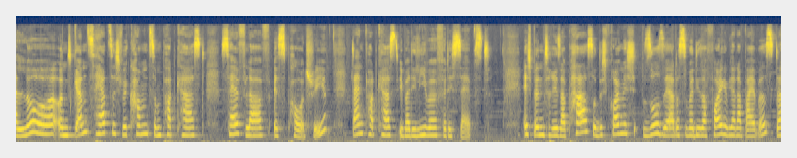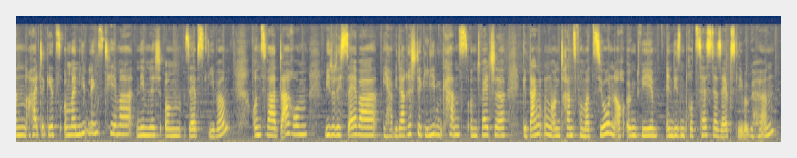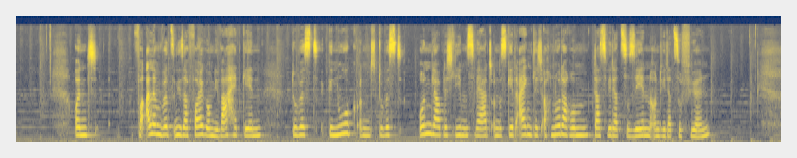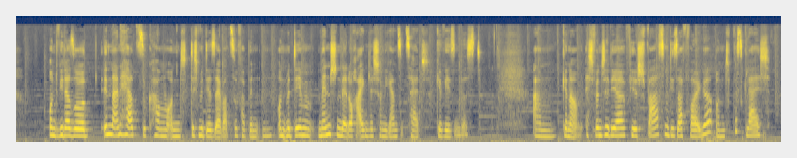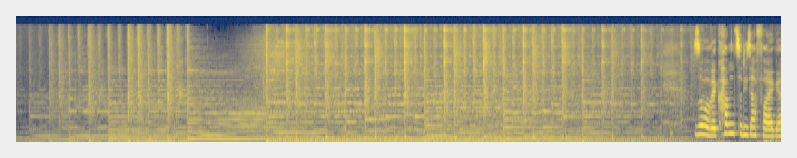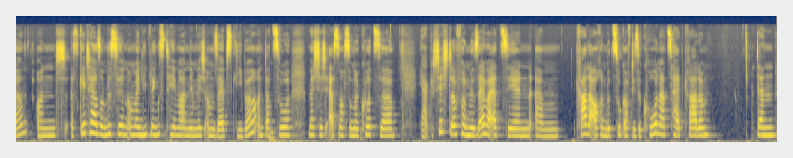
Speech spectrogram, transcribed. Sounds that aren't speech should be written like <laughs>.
Hallo und ganz herzlich willkommen zum Podcast Self Love is Poetry, dein Podcast über die Liebe für dich selbst. Ich bin Theresa Paas und ich freue mich so sehr, dass du bei dieser Folge wieder dabei bist, denn heute geht es um mein Lieblingsthema, nämlich um Selbstliebe. Und zwar darum, wie du dich selber ja, wieder richtig lieben kannst und welche Gedanken und Transformationen auch irgendwie in diesen Prozess der Selbstliebe gehören. Und vor allem wird es in dieser Folge um die Wahrheit gehen, du bist genug und du bist unglaublich liebenswert und es geht eigentlich auch nur darum, das wieder zu sehen und wieder zu fühlen und wieder so in dein Herz zu kommen und dich mit dir selber zu verbinden und mit dem Menschen, der doch eigentlich schon die ganze Zeit gewesen bist. Ähm, genau, ich wünsche dir viel Spaß mit dieser Folge und bis gleich. So, willkommen zu dieser Folge. Und es geht ja so ein bisschen um mein Lieblingsthema, nämlich um Selbstliebe. Und dazu möchte ich erst noch so eine kurze ja, Geschichte von mir selber erzählen, ähm, gerade auch in Bezug auf diese Corona-Zeit gerade. Denn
